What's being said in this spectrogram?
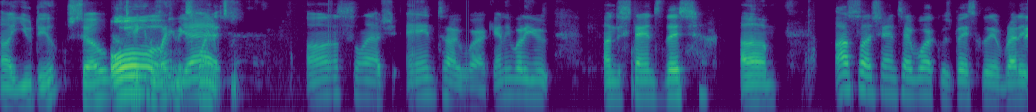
Uh, you do. So take it Oh, away and explain it. yes. r slash anti work. Anybody who understands this, um, r slash anti work was basically a Reddit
